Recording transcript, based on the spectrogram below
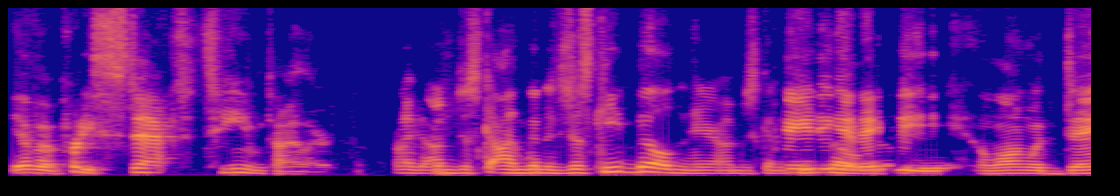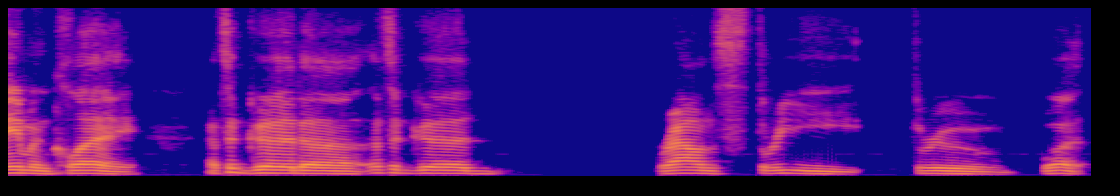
You have a pretty stacked team, Tyler. I, I'm just I'm gonna just keep building here. I'm just gonna keep and building. AD along with Dame and Klay. That's a good. uh That's a good rounds three through what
